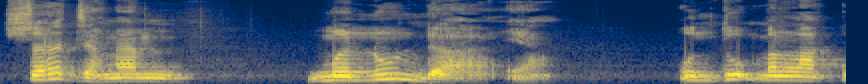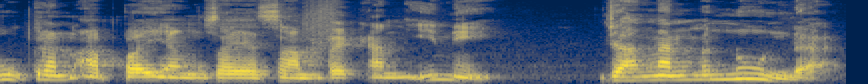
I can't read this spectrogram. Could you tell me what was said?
Saudara jangan menunda ya untuk melakukan apa yang saya sampaikan ini. Jangan menunda.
